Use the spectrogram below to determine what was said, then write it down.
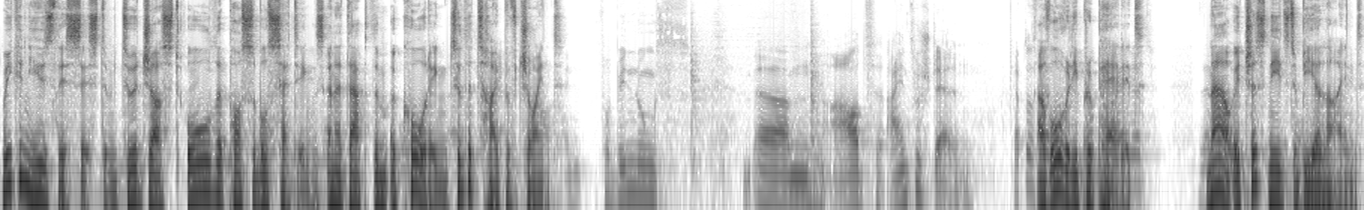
We can use this system to adjust all the possible settings and adapt them according to the type of joint. I've already prepared it. Now it just needs to be aligned.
